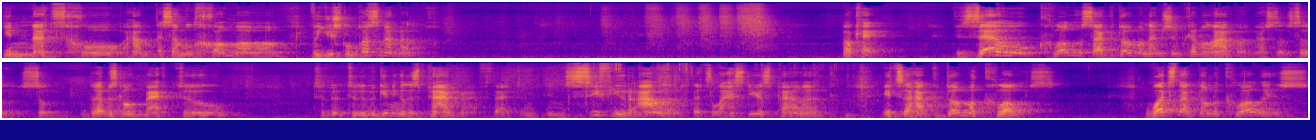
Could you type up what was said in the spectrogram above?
yinatzchu ham es ha-milchama v'yushlim rosen ha-melech. Okay. V'zehu klolus akdoma lemshim kamel haba. So, so, so the Rebbe is going back to to the, to the beginning of this paragraph, that in, in Sifyud Aleph, that's last year's parak, it's a Hakdoma Klolis. What's the Hakdoma Klolis?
